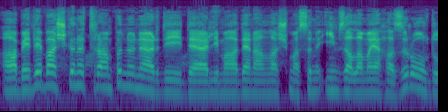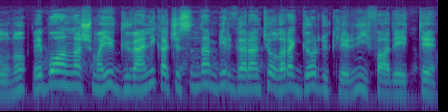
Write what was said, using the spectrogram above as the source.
ABD Başkanı Trump'ın önerdiği değerli maden anlaşmasını imzalamaya hazır olduğunu ve bu anlaşmayı güvenlik açısından bir garanti olarak gördüklerini ifade etti.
